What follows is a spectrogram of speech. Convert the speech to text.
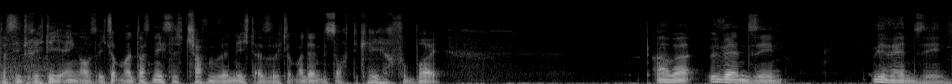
Das sieht richtig eng aus. Ich glaube mal, das nächste schaffen wir nicht. Also ich glaube mal, dann ist auch die Karriere vorbei. Aber wir werden sehen. Wir werden sehen.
